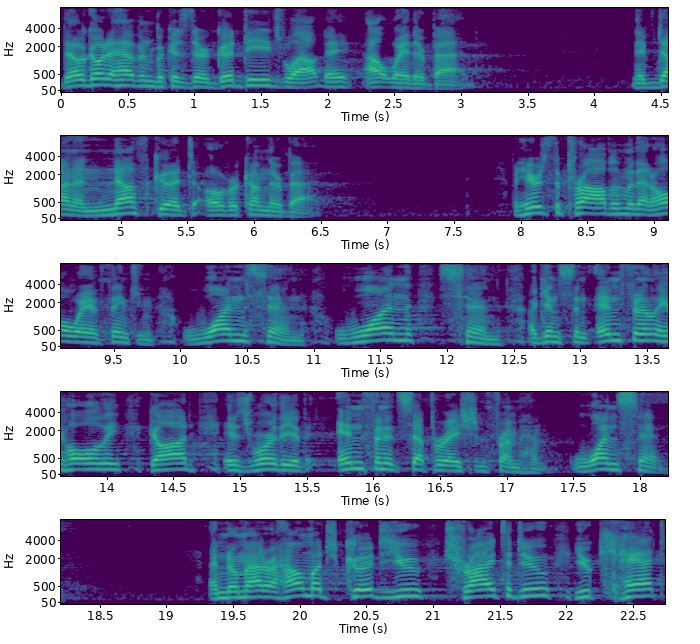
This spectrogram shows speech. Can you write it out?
they'll go to heaven because their good deeds will outweigh, outweigh their bad. They've done enough good to overcome their bad. But here's the problem with that whole way of thinking one sin, one sin against an infinitely holy God is worthy of infinite separation from Him. One sin. And no matter how much good you try to do, you can't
